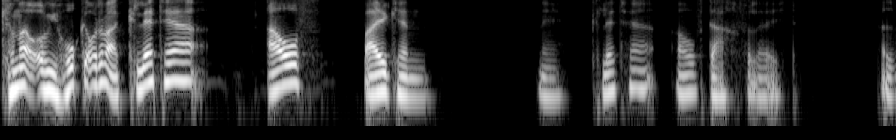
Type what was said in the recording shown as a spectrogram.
Können wir irgendwie hoch, oder mal, Kletter auf Balken. Nee, Kletter auf Dach vielleicht. Also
